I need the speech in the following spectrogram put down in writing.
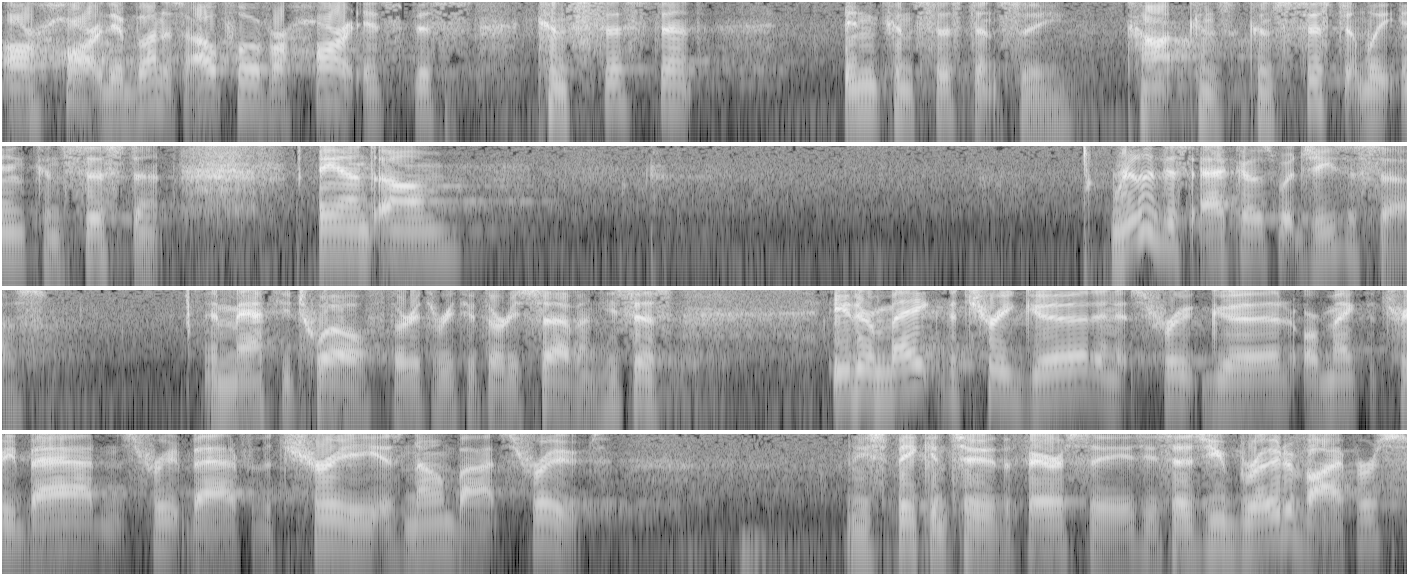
our heart, the abundance outflow of our heart, it's this consistent inconsistency, con- consistently inconsistent, and um, really, this echoes what Jesus says in Matthew 12, 33 through 37. He says, Either make the tree good and its fruit good, or make the tree bad and its fruit bad, for the tree is known by its fruit. And he's speaking to the Pharisees. He says, You brood of vipers,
